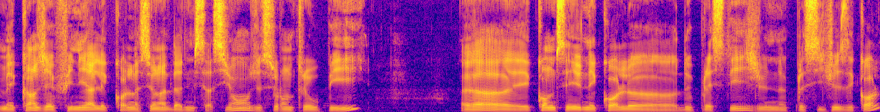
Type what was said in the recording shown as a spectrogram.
Mais quand j'ai fini à l'école nationale d'administration, je suis rentré au pays. Euh, et comme c'est une école euh, de prestige, une prestigieuse école,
